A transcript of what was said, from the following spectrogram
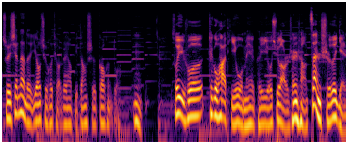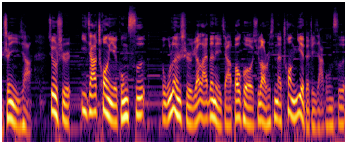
所以现在的要求和挑战要比当时高很多。嗯，所以说这个话题我们也可以由徐老师身上暂时的延伸一下，就是一家创业公司，无论是原来的那家，包括徐老师现在创业的这家公司。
